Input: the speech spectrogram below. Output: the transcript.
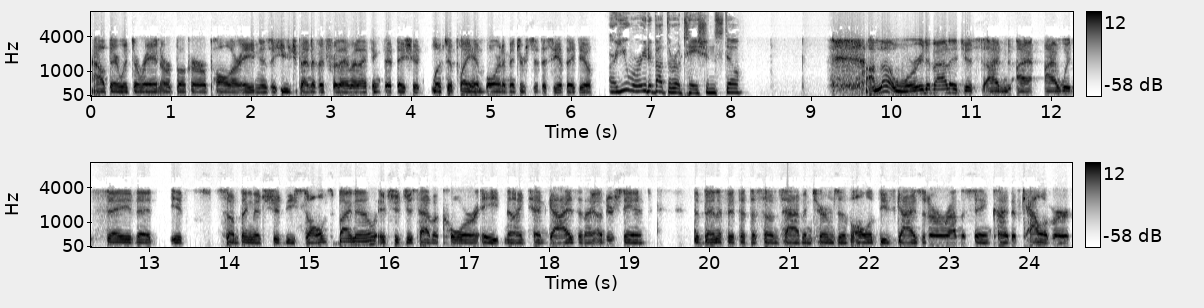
out there with Durant or Booker or Paul or Ayton is a huge benefit for them. And I think that they should look to play him more, and I'm interested to see if they do. Are you worried about the rotation still? I'm not worried about it. Just I'm, I I would say that it's something that should be solved by now. It should just have a core eight, nine, ten guys, and I understand the benefit that the Suns have in terms of all of these guys that are around the same kind of caliber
